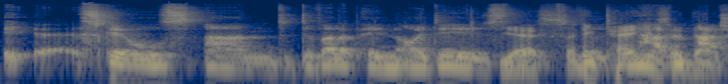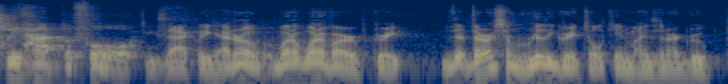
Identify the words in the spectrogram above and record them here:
it, uh, skills and developing ideas. Yes, that, I think Tanya said that actually had before. Exactly. I don't know. One of, one of our great there, there are some really great Tolkien minds in our group.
